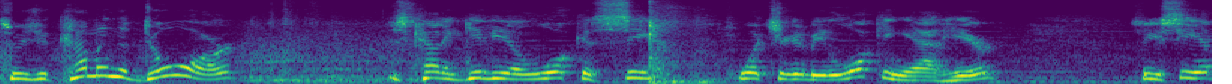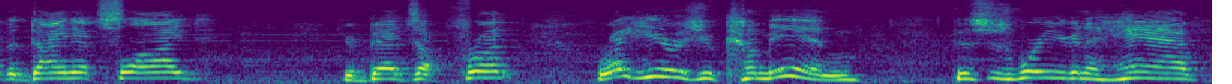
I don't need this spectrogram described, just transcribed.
So as you come in the door, just kind of give you a look and see what you're to be looking at here. So you see you have the dinette slide, your bed's up front. Right here as you come in, this is where you're to have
